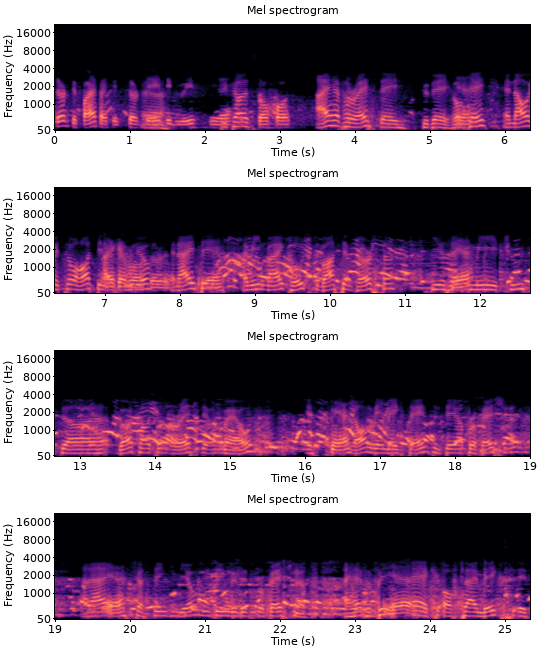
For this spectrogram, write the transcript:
35, I think 38 Yeah. degrees. Yeah, Because- it's so hot. I have a rest day today, okay? And now it's so hot in I the studio. And I think, Yeah. I mean, my coach, Sebastian Förster, he is letting Yeah. me choose the workouts on the rest day on my own. As Yeah. long they make sense and they are professional. And I Yeah. was just thinking the only thing that is professional. I have a big bag of Climb X. It's,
